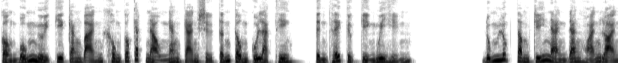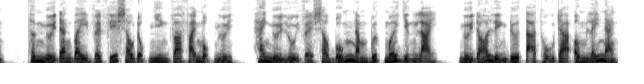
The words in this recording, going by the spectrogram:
còn bốn người kia căn bản không có cách nào ngăn cản sự tấn công của Lạc Thiên, tình thế cực kỳ nguy hiểm. Đúng lúc tâm trí nàng đang hoảng loạn, thân người đang bay về phía sau đột nhiên va phải một người, hai người lùi về sau bốn năm bước mới dừng lại, người đó liền đưa tả thủ ra ôm lấy nàng.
